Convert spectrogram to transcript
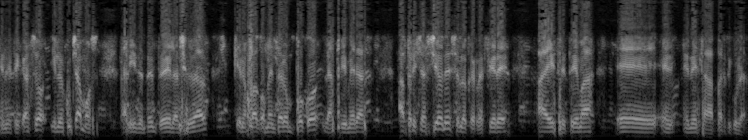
en este caso, y lo escuchamos al intendente de la ciudad, que nos va a comentar un poco las primeras apreciaciones en lo que refiere a este tema eh, en, en esta particular.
